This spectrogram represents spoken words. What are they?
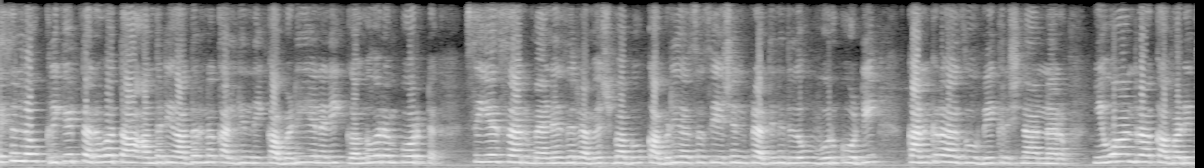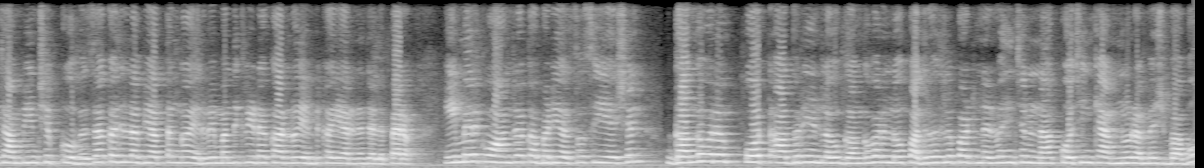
దేశంలో క్రికెట్ తర్వాత అందరి ఆదరణ కలిగింది కబడ్డీయేనని Gangavaram port CSR manager Ramesh Babu kabaddi association ప్రతినిధులు ఊరుకోటి కనకరాజు వి కృష్ణ అన్నారు. యువ ఆంధ్ర కబడ్డీ ఛాంపియన్షిప్కు విశాఖ జిల్లా వ్యాప్తంగా ఇరవై మంది క్రీడాకారులు ఎంపికయ్యారని తెలిపారు. ఈ మేరకు ఆంధ్ర కబడ్డీ అసోసియేషన్ గంగవరం పోర్ట్ ఆధ్వర్యంలో గంగవరంలో పది రోజుల పాటు నిర్వహించనున్న కోచింగ్ క్యాంప్ను రమేష్ బాబు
